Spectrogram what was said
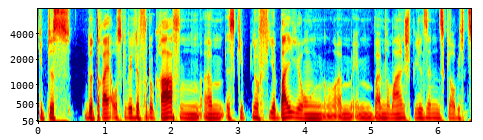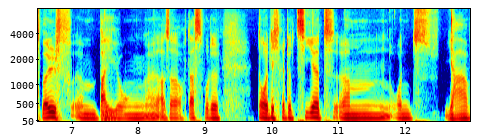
gibt es nur drei ausgewählte Fotografen. Ähm, es gibt nur vier Balljungen. Ähm, im, beim normalen Spiel sind es, glaube ich, zwölf ähm, Balljungen. Äh, also auch das wurde deutlich reduziert. Ähm, und ja,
